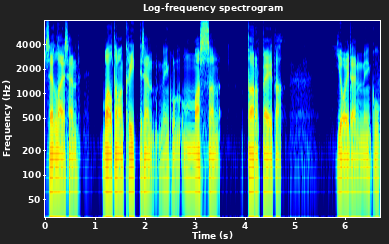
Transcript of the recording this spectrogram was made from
sellaisen valtavan kriittisen niin kuin massan tarpeita, joiden niin kuin,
